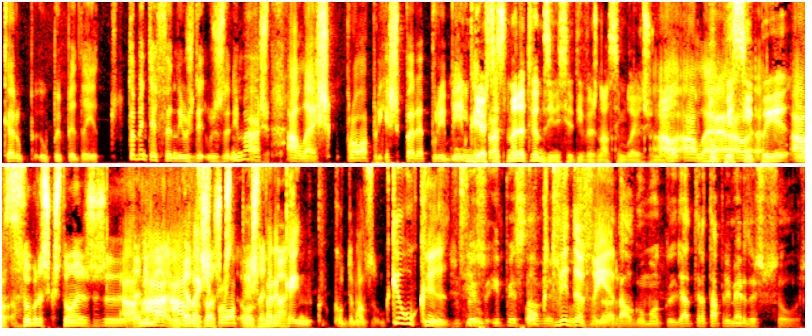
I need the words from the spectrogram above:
quer o, o PPD, também defendem os, os animais. Há leis próprias para proibir. E esta semana tivemos iniciativas na Assembleia Regional há, há, do PCP há, sobre as questões eh, animais, ligadas aos, aos animais. Para quem, o que, o que, penso, o que devia de haver. De algum modo lhe tratar primeiro das pessoas.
